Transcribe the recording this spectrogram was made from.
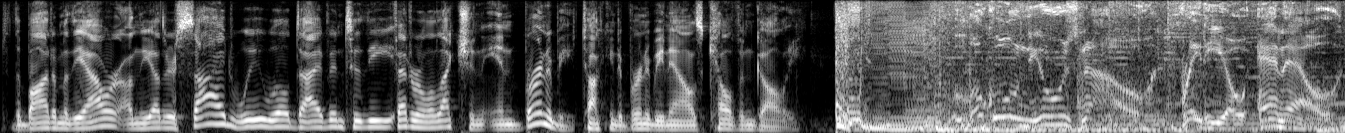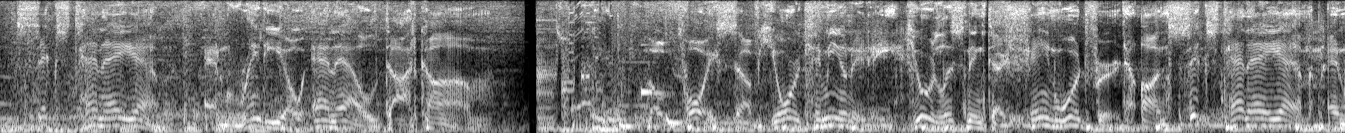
to the bottom of the hour. On the other side, we will dive into the federal election in Burnaby, talking to Burnaby Now's Kelvin Gawley. News now. Radio NL, 610 AM, and RadioNL.com. The voice of your community. You're listening to Shane Woodford on 610 AM and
